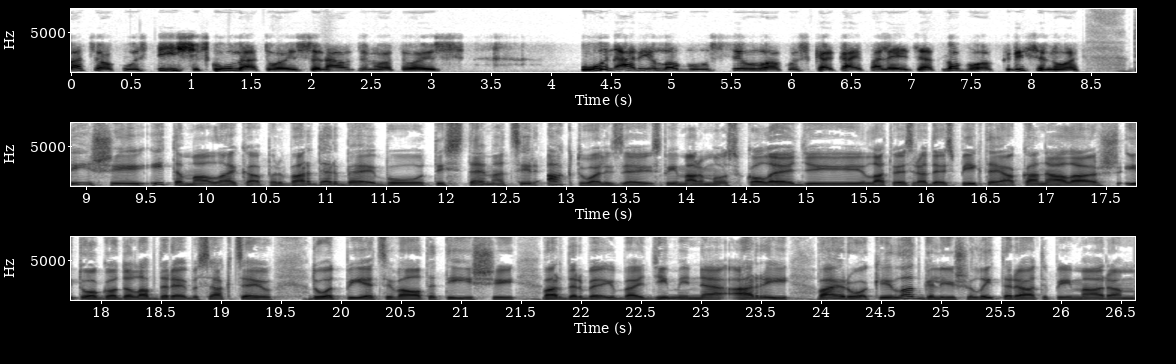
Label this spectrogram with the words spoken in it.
vecākus, tīši skolētojus un audzinātojus. Un arī labus cilvēkus, kā, kā palīdzēt, labāk risinot. Tieši itamā laikā par vardarbību tas temats ir aktualizējis. Piemēram, mūsu kolēģi Latvijas radējas pīktajā kanālā ito gada labdarības akciju dot pieci valta tīši vardarbībai ģimenē. Arī vairāki latgalīšu literāti, piemēram,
